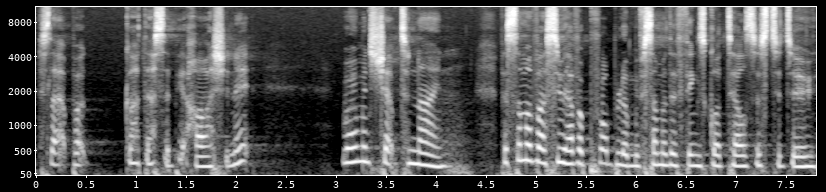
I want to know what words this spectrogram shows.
It's like, but God, that's a bit harsh, isn't it? Romans chapter 9. For some of us who have a problem with some of the things God tells us to do,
